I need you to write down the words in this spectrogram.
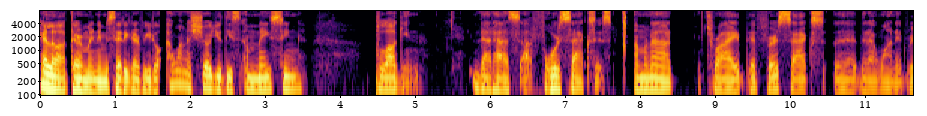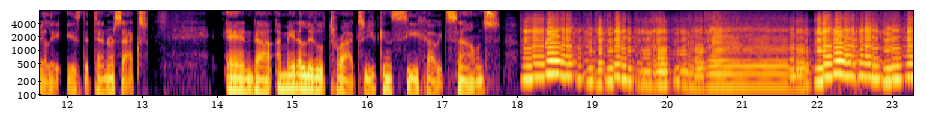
Hello out there, my name is Eddie Garrido. I want to show you this amazing plugin that has uh, four saxes. I'm gonna try the first sax uh, that I wanted really is the tenor sax. And uh, I made a little track so you can see how it sounds.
